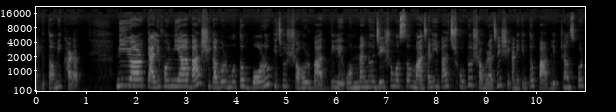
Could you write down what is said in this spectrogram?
একদমই খারাপ। নিউ ইয়র্ক, ক্যালিফোর্নিয়া বা শিকাগোর মতো বড় কিছু শহর বাদ দিলে অন্যান্য যে সমস্ত মাঝারি বা ছোট শহর আছে সেখানে কিন্তু পাবলিক ট্রান্সপোর্ট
